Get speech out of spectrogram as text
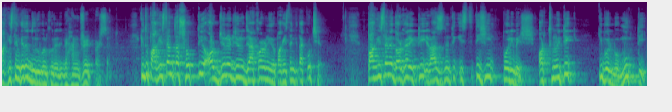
পাকিস্তানকে তো দুর্বল করে দেবে হান্ড্রেড পার্সেন্ট কিন্তু পাকিস্তান তার শক্তি অর্জনের জন্য যা করণীয়, পাকিস্তান কি তা করছে? পাকিস্তানের দরকার একটি রাজনৈতিক স্থিতিশীল পরিবেশ, অর্থনৈতিক, কি বলব, মুক্তি,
